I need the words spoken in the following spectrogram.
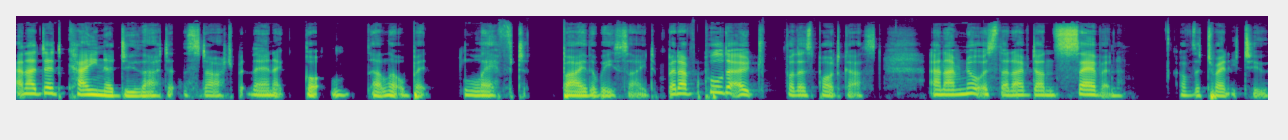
And I did kind of do that at the start, but then it got a little bit left by the wayside. But I've pulled it out for this podcast and I've noticed that I've done seven of the 22.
